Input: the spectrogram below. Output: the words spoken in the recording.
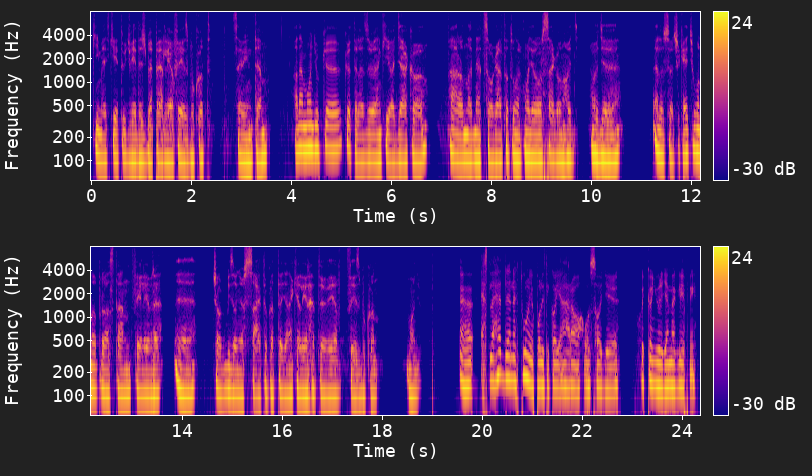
kimegy két ügyvéd és beperli a Facebookot. Szerintem hanem mondjuk kötelezően kiadják a három nagy netszolgáltatónak Magyarországon, hogy, hogy először csak egy hónapra, aztán fél évre csak bizonyos szájtokat tegyenek elérhetővé a Facebookon, mondjuk. Ezt lehet, de ennek túl nagy a politikai ára ahhoz, hogy, hogy könnyű legyen meglépni.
